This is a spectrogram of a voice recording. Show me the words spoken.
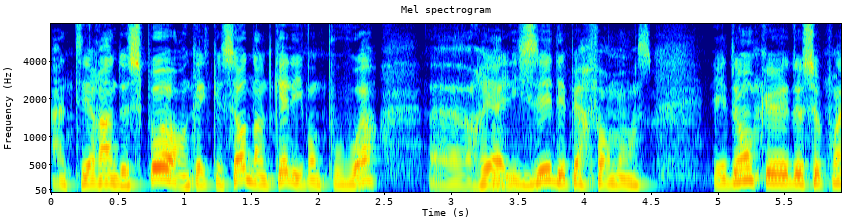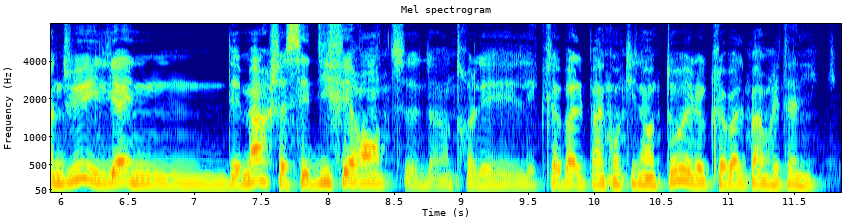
un, terrain de sport en quelque sorte dans lequel ils vont pouvoir réaliser des performances. Et donc, euh, de ce point de vue, il y a une démarche assez différente entre les, clubs alpins continentaux et le club alpin britannique.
